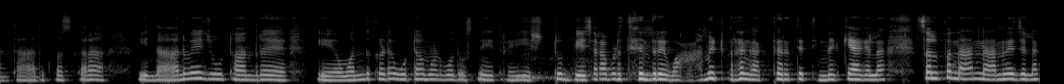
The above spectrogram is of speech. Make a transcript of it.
ಅಂತ. ಅದಕ್ಕೋಸ್ಕರ ಈ ನಾನ್ ವೆಜ್ ಊಟ ಅಂದರೆ ಒಂದು ಕಡೆ ಊಟ ಮಾಡ್ಬೋದು ಸ್ನೇಹಿತರೆ, ಎಷ್ಟು ಬೇಜಾರಾಗ್ಬಿಡುತ್ತೆ ಅಂದರೆ ವಾಮಿಟ್ ಬರಂಗೆ ಆಗ್ತಾ ಇರುತ್ತೆ, ತಿನ್ನೋಕ್ಕೆ ಆಗಲ್ಲ. ಸ್ವಲ್ಪ ನಾನು ನಾನ್ ವೆಜ್ ಎಲ್ಲ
